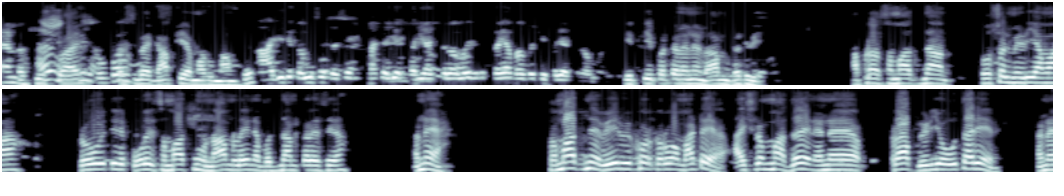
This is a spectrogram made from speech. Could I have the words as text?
હર્ષભાઈ મારું નામ છે. આજે જે કમિશનર ખાતે જે ફરિયાદ કરવામાં આવી કયા બાબતે ફરિયાદ કરવામાં આવી કીર્તિ પટેલ અને રામ ગઢવી. આપણા સમાજના સોશિયલ મીડિયામાં પ્રવૃત્તિ કોળી સમાજનું નામ લઈને બદનામ કરે છે. અને સમાજને વીર વિખોર કરવા માટે આશ્રમમાં જઈને એને ક્રાફ્ટ વીડિયો ઉતારી અને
